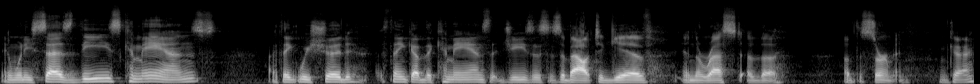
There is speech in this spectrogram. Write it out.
And when he says these commands, I think we should think of the commands that Jesus is about to give in the rest of the, of the sermon, okay?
